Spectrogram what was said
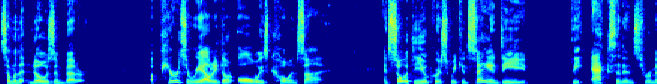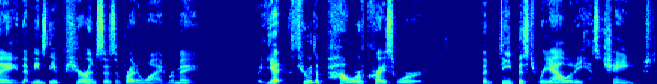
Someone that knows him better. Appearance and reality don't always coincide. And so with the Eucharist, we can say indeed, the accidents remain. That means the appearances of bread and wine remain. But yet, through the power of Christ's word, the deepest reality has changed.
